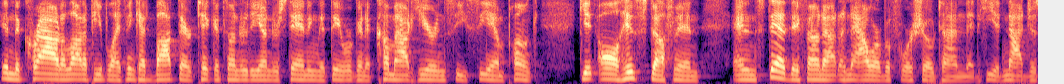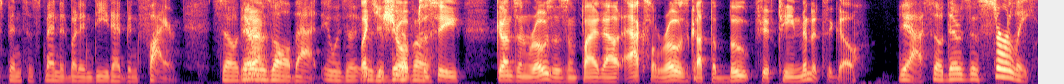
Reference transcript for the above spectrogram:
in the crowd. A lot of people, I think, had bought their tickets under the understanding that they were going to come out here and see CM Punk get all his stuff in. And instead, they found out an hour before showtime that he had not just been suspended, but indeed had been fired. So there Yeah. was all that. It was a like was you show up a- to see Guns N' Roses and find out Axl Rose got the boot 15 minutes ago. Yeah, so there was a surly.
